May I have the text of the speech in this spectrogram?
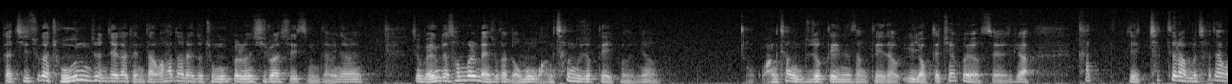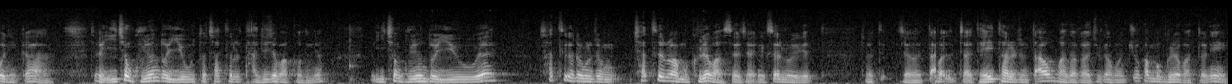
그러니까 지수가 좋은 전제가 된다고 하더라도 종목별로는 지루할 수 있습니다. 왜냐하면 지금 외국인 선물 매수가 너무 왕창 누적돼 있거든요. 왕창 누적돼 있는 상태이다. 이게 역대 최고였어요. 그러니까 카, 차트를 한번 찾아보니까 제가 2009년도 이후부터 차트를 다 뒤져봤거든요. 2009년도 이후에 차트 흐름을 좀 차트를 한번 그려봤어요. 제가 엑셀로 이게 저, 저, 데이터를 좀 다운 받아가지고 한번 쭉 한번 그려봤더니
